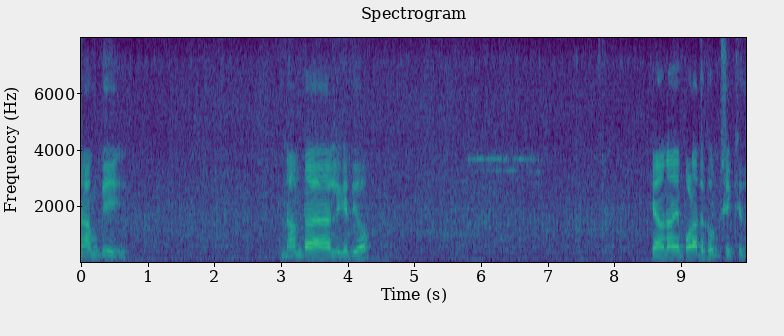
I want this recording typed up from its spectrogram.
নাম কি? নামটা লিখে দিও। কেননা আমি পড়াতে খুব শিক্ষিত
